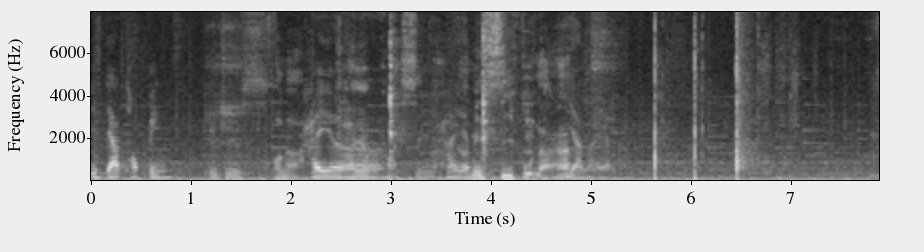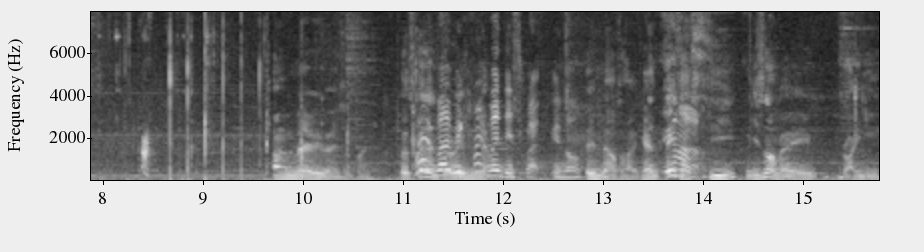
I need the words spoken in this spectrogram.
is their toppings. Which is on a Higher- higher pricing. lah. I mean seafood. Lah, huh? Yeah, yeah. I'm very, very surprised. The Can't scallop even, we very can't melt. even describe, you know. It melts. Ah. You can taste Yeah. the sea. It's not very briny.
